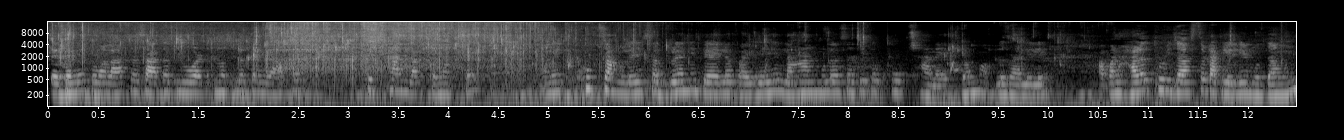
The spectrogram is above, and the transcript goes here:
त्याच्याने तुम्हाला असं साधं पिऊ वाटत नसलं तरी असं खूप छान लागतं मस्त. आणि खूप चांगलं आहे. सगळ्यांनी प्यायला पाहिजे. हे लहान मुलासाठी तर खूप छान आहे. एकदम आपलं झालेलं आहे. आपण हळद थोडी जास्त टाकलेली आहे मुद्दा म्हणून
